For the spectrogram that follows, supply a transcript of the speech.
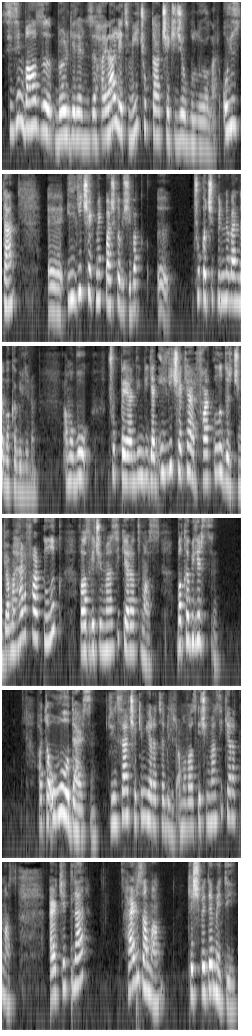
sizin bazı bölgelerinizi hayal etmeyi çok daha çekici buluyorlar. O yüzden e, ilgi çekmek başka bir şey. Bak e, çok açık birine ben de bakabilirim. Ama bu çok beğendiğim değil. Yani ilgi çeker, farklıdır çünkü. Ama her farklılık vazgeçilmezlik yaratmaz. Bakabilirsin. Hatta o dersin. Cinsel çekim yaratabilir ama vazgeçilmezlik yaratmaz. Erkekler her zaman keşfedemediği,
